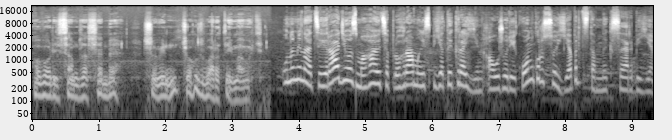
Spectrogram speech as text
говорить сам за себе, що він чогось вартий, мабуть. У номінації радіо змагаються програми із п'яти країн, а у журі конкурсу є представник Сербії.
